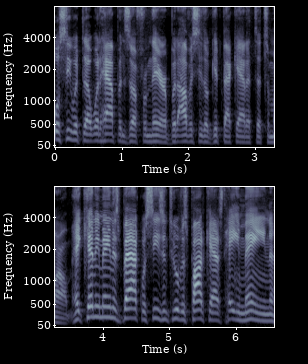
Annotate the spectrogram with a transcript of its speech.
we'll see what uh, what happens uh, from there. But obviously they'll get back at it uh, tomorrow. Hey, Kenny Mayne is back with season two of his podcast. Hey Mayne,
